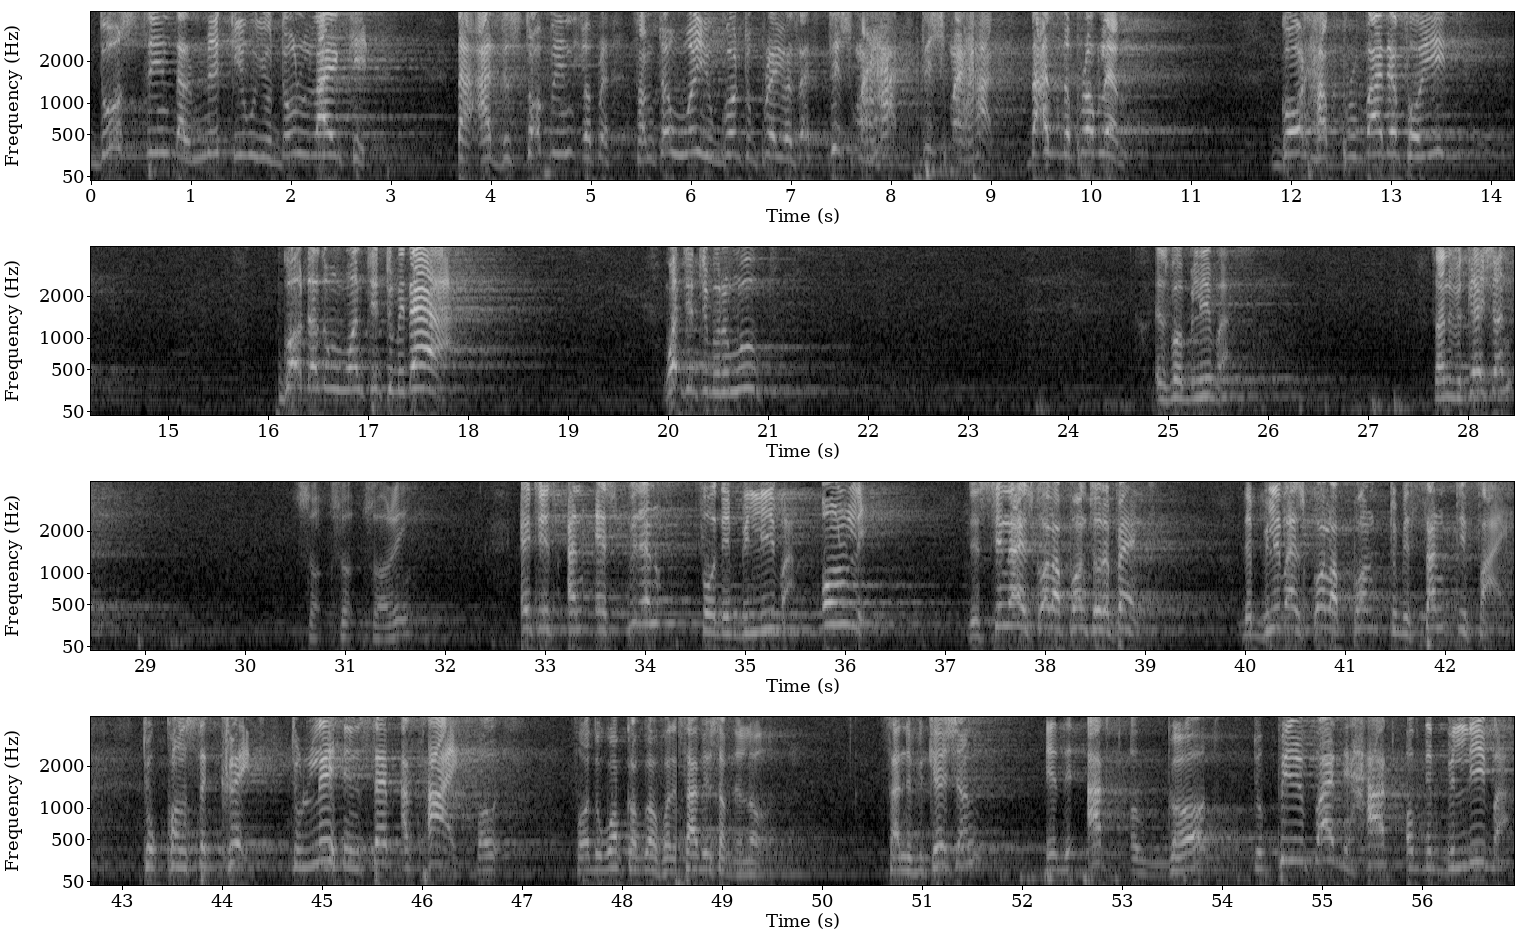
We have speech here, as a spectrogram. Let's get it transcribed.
those things that make you, you don't like it, that are disturbing your prayer. Sometimes when you go to pray, you say, This is my heart, this is my heart. That's the problem. God have provided for it. God doesn't want it to be there. Want it to be removed. It's for believers. Sanctification. So, so sorry. It is an experience for the believer only. The sinner is called upon to repent. The believer is called upon to be sanctified, to consecrate, to lay himself aside for, for the work of God, for the service of the Lord. Sanctification is the act of God to purify the heart of the believer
